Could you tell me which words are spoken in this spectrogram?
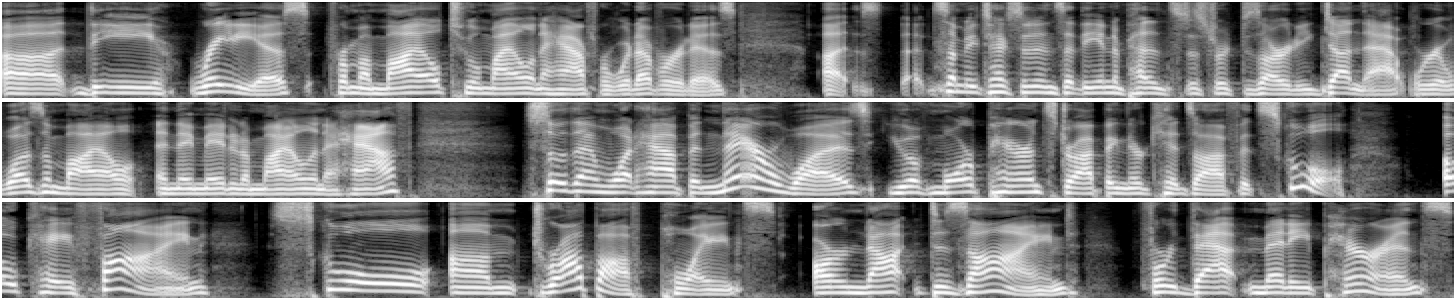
uh, the radius from a mile to a mile and a half or whatever it is, uh, somebody texted and said the Independence District has already done that, where it was a mile and they made it a mile and a half. So then what happened there was you have more parents dropping their kids off at school. Okay, fine. School um, drop off points are not designed for that many parents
